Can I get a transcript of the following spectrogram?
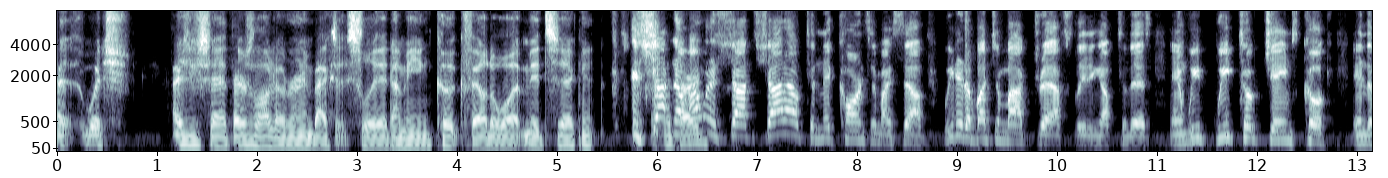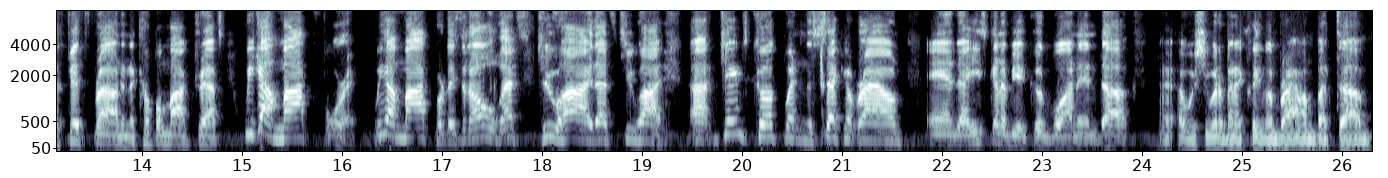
Uh, which, as you said, there's a lot of running backs that slid. I mean, Cook fell to what mid second. And shout, no, I Third? want to shout shout out to Nick Carnes and myself. We did a bunch of mock drafts leading up to this, and we we took James Cook in the fifth round in a couple mock drafts. We got mocked for it. We got mocked for it. They said, "Oh, that's too high. That's too high." Uh, James Cook went in the second round, and uh, he's going to be a good one. And uh, I, I wish he would have been a Cleveland Brown, but um,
